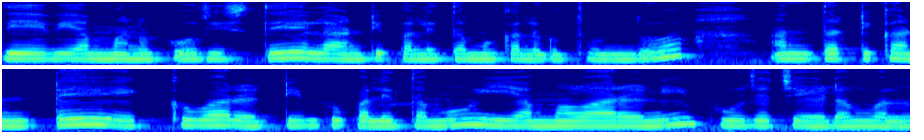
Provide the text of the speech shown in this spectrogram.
దేవి అమ్మను పూజిస్తే ఎలాంటి ఫలితము కలుగుతుందో అంతటికంటే ఎక్కువ రెట్టింపు ఫలితము ఈ అమ్మవారిని పూజ చేయడం వల్ల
